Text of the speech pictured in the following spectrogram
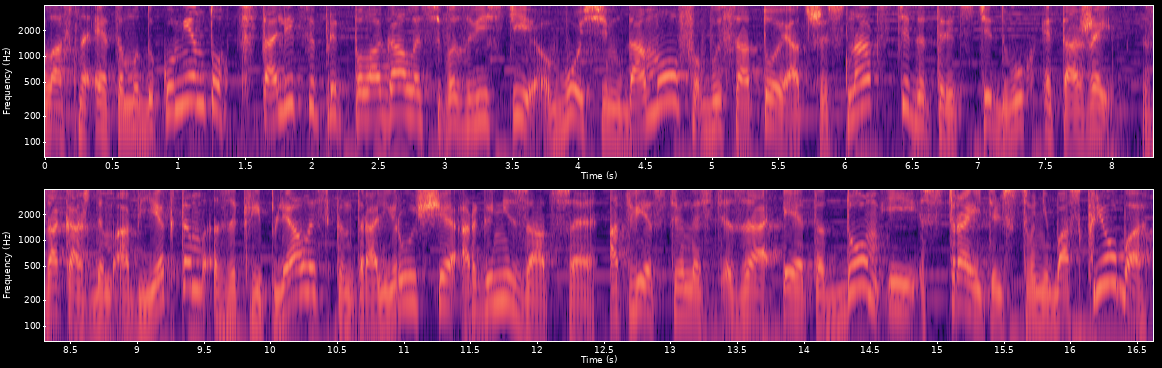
Согласно этому документу, в столице предполагалось возвести 8 домов высотой от 16 до 32 этажей. За каждым объектом закреплялась контролирующая организация. Ответственность за этот дом и строительство небоскреба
